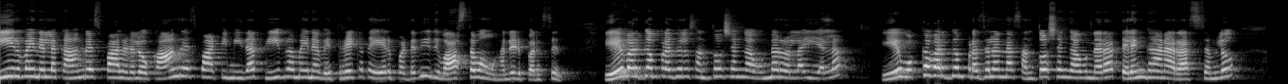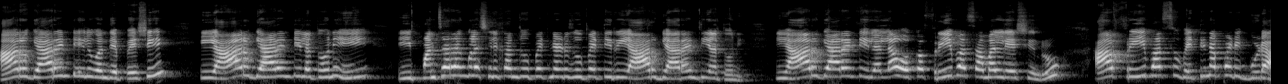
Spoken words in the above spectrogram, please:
ఈ ఇరవై నెలల కాంగ్రెస్ పాలనలో కాంగ్రెస్ పార్టీ మీద తీవ్రమైన వ్యతిరేకత ఏర్పడ్డది. ఇది వాస్తవం హండ్రెడ్ పర్సెంట్. ఏ వర్గం ప్రజలు సంతోషంగా ఉన్నారో ఇలా ఏ ఒక్క వర్గం ప్రజలన్నా సంతోషంగా ఉన్నారా? తెలంగాణ రాష్ట్రంలో ఆరు గ్యారంటీలు అని చెప్పేసి ఈ ఆరు గ్యారంటీలతోని ఈ పంచరంగుల చిలకను చూపెట్టినట్టు చూపెట్టిర్రు ఈ ఆరు గ్యారంటీలతోని. ఈ ఆరు గ్యారంటీలలో ఒక ఫ్రీ బస్ అమలు చేసిండ్రు. ఆ ఫ్రీ బస్సు పెట్టినప్పటికి కూడా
